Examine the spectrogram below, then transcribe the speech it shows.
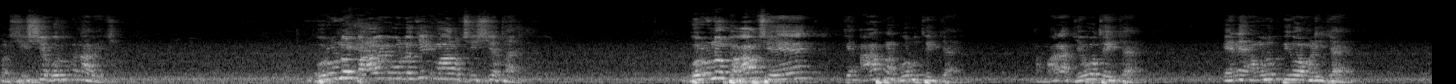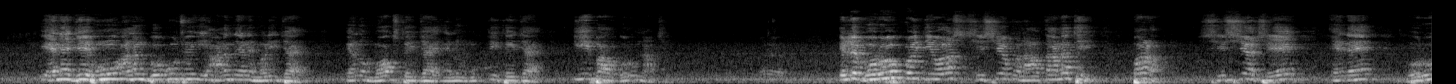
પણ શિષ્ય ગુરુ બનાવે છે. ગુરુનો ભાવ એવો નથી કે મારો શિષ્ય થાય. ગુરુનો ભાવ છે કે આ પણ ગુરુ થઈ જાય. મારા જેવો થઈ જાય. એને અમૃત પીવા મળી જાય. એને જે હું આનંદ ભોગવું છું એ આનંદ એને મળી જાય. એનો મોક્ષ થઈ જાય, એનું મુક્તિ થઈ જાય. એ ભાવ ગુરુના છે. એટલે ગુરુ કોઈ દિવસ શિષ્ય બનાવતા નથી, પણ શિષ્ય છે એને ગુરુ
